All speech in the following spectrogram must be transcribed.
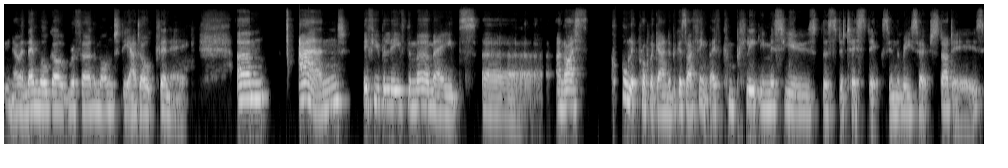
you know and then we'll go refer them on to the adult clinic. Um, and if you believe the mermaids, uh, and I call it propaganda because I think they've completely misused the statistics in the research studies,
